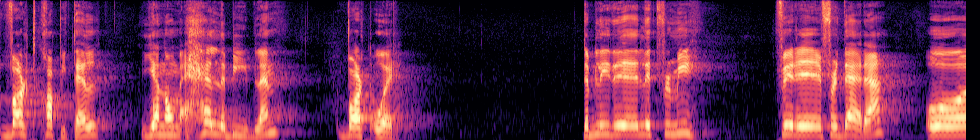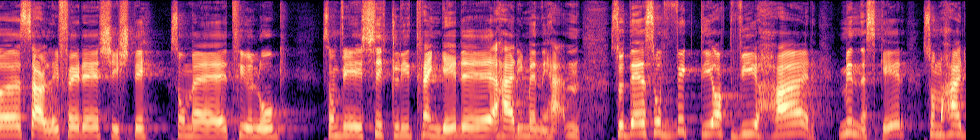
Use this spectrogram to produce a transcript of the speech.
hvert kapittel gjennom hele Bibelen hvert år. Det blir eh, litt for mye for, eh, for dere. Og særlig for eh, Kirsti, som er teolog, som vi skikkelig trenger eh, her i menigheten. Så det er så viktig at vi har mennesker som har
